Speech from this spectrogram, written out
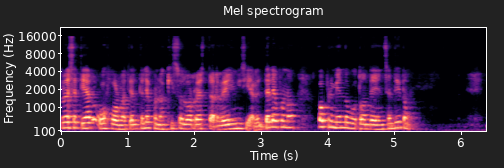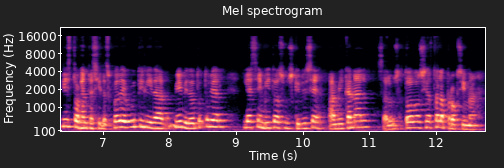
resetear o formatear el teléfono. Aquí solo resta reiniciar el teléfono oprimiendo botón de encendido. Listo gente, si les fue de utilidad mi video tutorial, les invito a suscribirse a mi canal. Saludos a todos y hasta la próxima.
